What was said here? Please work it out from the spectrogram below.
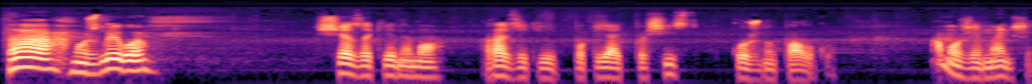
Та, можливо, ще закинемо разиків по 5 по 6 кожну палку. А може і менше.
